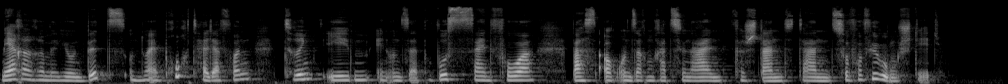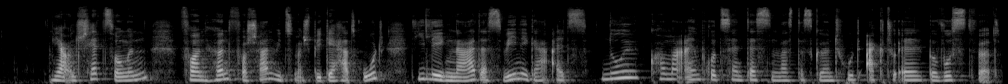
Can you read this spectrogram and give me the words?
mehrere Millionen Bits und nur ein Bruchteil davon dringt eben in unser Bewusstsein vor, was auch unserem rationalen Verstand dann zur Verfügung steht. Ja, und Schätzungen von Hirnforschern, wie zum Beispiel Gerhard Roth, die legen nahe, dass weniger als 0,1 Prozent dessen, was das Gehirn tut, aktuell bewusst wird.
